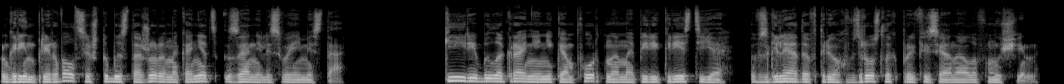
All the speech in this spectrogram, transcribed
Грин прервался, чтобы стажеры наконец заняли свои места. Кире было крайне некомфортно на перекрестье взглядов трех взрослых профессионалов-мужчин.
